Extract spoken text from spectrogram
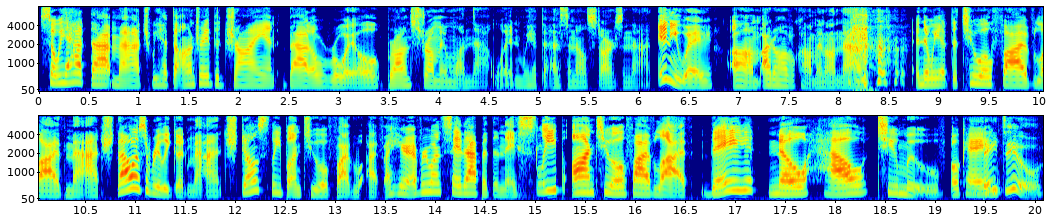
So we had that match. We had the Andre the Giant Battle Royal. Braun Strowman won that one. We had the SNL stars in that. Anyway, um, I don't have a comment on that. and then we had the 205 Live match. That was a really good match. Don't sleep on 205 Live. I hear everyone say that, but then they sleep on 205 Live. They know how to move, okay? they do.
